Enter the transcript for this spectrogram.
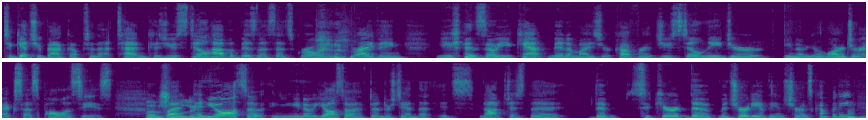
to get you back up to that 10 because you still have a business that's growing and thriving. You so you can't minimize your coverage. You still need your, you know, your larger excess policies. Absolutely. But, and you also, you know, you also have to understand that it's not just the the secure the maturity of the insurance company mm-hmm.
